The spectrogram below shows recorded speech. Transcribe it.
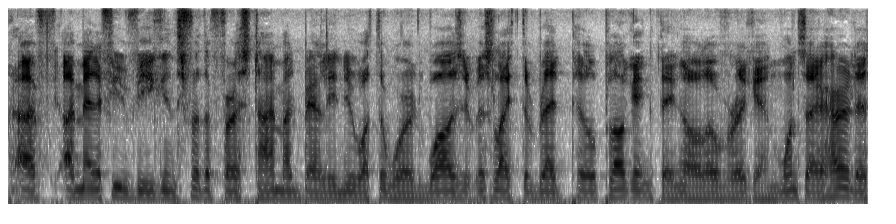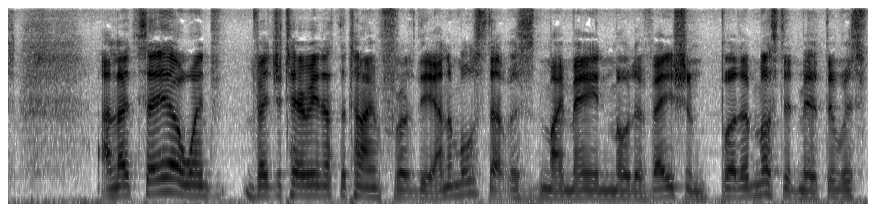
I've, I met a few vegans for the first time. I barely knew what the word was. It was like the red pill plogging thing all over again. Once I heard it, and I'd say I went vegetarian at the time for the animals. That was my main motivation. But I must admit, there was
